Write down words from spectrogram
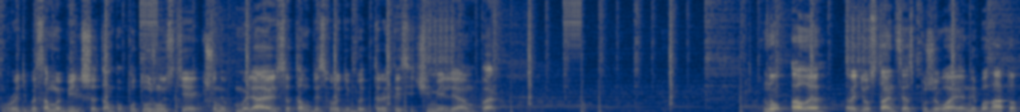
Вроді би саме більше там по потужності, якщо не помиляюся, там десь вроді би 3000 мА. Ну, але радіостанція споживає небагато.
